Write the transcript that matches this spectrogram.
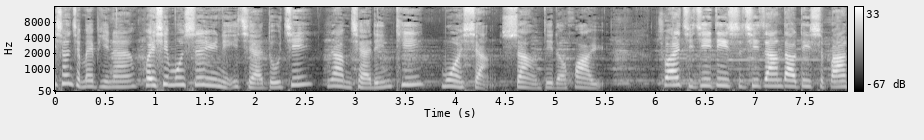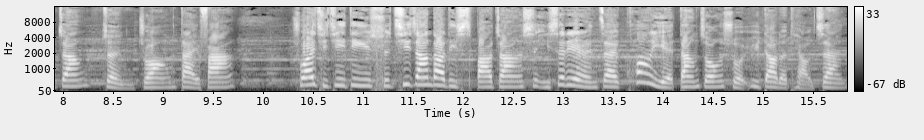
弟兄姐妹平安，慧馨牧师与你一起来读经，让我们一起来聆听默想上帝的话语。出埃及记第十七章到第十八章，整装待发。出埃及记第十七章到第十八章是以色列人在旷野当中所遇到的挑战。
